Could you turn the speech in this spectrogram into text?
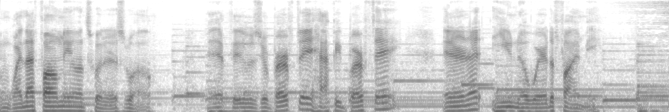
And why not follow me on Twitter as well? And if it was your birthday, happy birthday, internet, you know where to find me.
